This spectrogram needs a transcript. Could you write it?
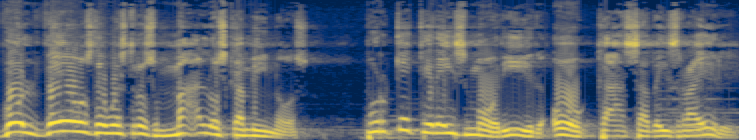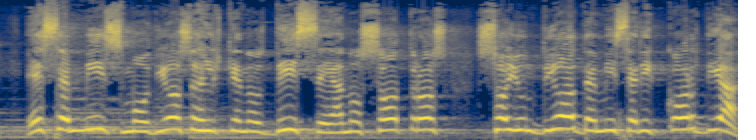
volveos de vuestros malos caminos. ¿Por qué queréis morir, oh casa de Israel? Ese mismo Dios es el que nos dice a nosotros, soy un Dios de misericordia.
